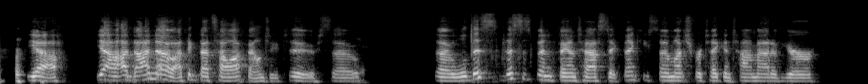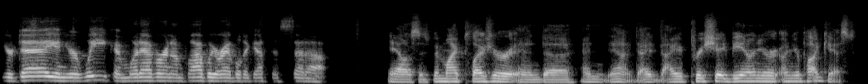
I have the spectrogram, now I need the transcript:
yeah. Yeah, I, I, know. I think that's how I found you too. So, so well, this this has been fantastic. Thank you so much for taking time out of your your day and your week and whatever. And I'm glad we were able to get this set up. Yeah, listen, it's been my pleasure, and uh, and yeah, I, I appreciate being on your on your podcast.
